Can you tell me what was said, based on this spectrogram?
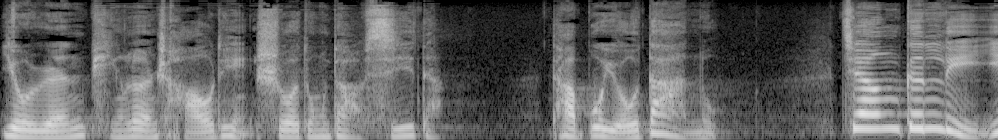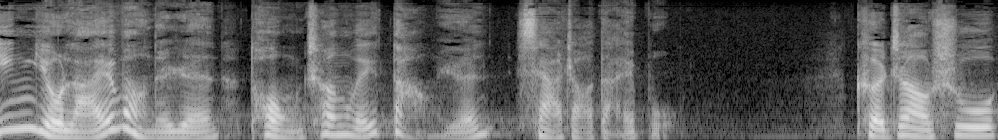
有人评论朝廷说东道西的，他不由大怒。将跟李英有来往的人统称为党人，下诏逮捕。可诏书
